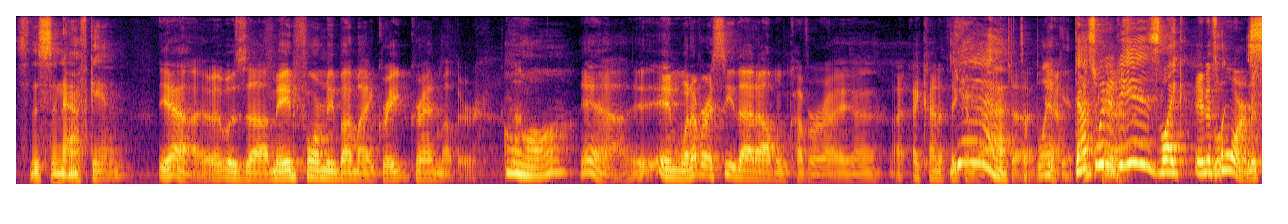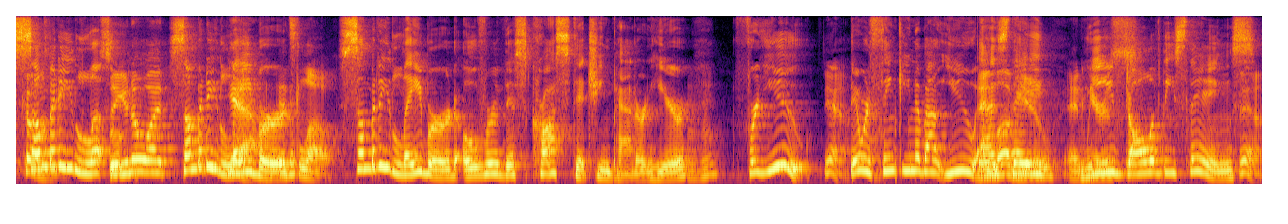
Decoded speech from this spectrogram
Is this an Afghan? Yeah, it was uh, made for me by my great grandmother. Aw. Yeah, and whenever I see that album cover, I uh, I, I kind of think Yeah. of that. It's uh, a blanket. That's what it Yeah. is. Like, And it's warm, it's somebody. cozy. la- So you know what? Somebody Yeah, labored. it's low. Somebody labored over this cross stitching pattern here for you. Mm-hmm. Yeah. they were thinking about you They as they you, and weaved all of these things. Yeah.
